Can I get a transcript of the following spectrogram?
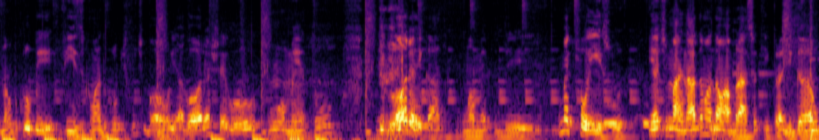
Não do clube físico, mas do clube de futebol. E agora chegou um momento de glória, Ricardo. Um momento de. Como é que foi isso? E antes de mais nada, mandar um abraço aqui para Digão,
